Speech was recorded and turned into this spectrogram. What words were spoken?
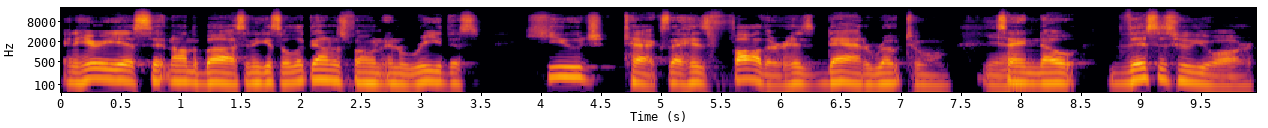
And here he is sitting on the bus, and he gets to look down at his phone and read this huge text that his father, his dad, wrote to him yeah. saying, No, this is who you are.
